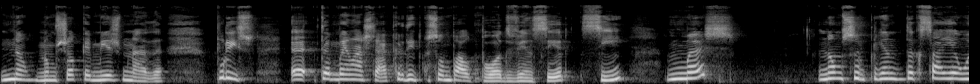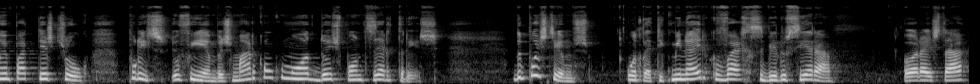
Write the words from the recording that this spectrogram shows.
Não, não me choca mesmo nada. Por isso, uh, também lá está. Acredito que o São Paulo pode vencer, sim, mas não me surpreende de que saia um empate deste jogo. Por isso, eu fui ambas marcam com uma odd 2.03. Depois temos o Atlético Mineiro que vai receber o Ceará. Ora, aí está,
